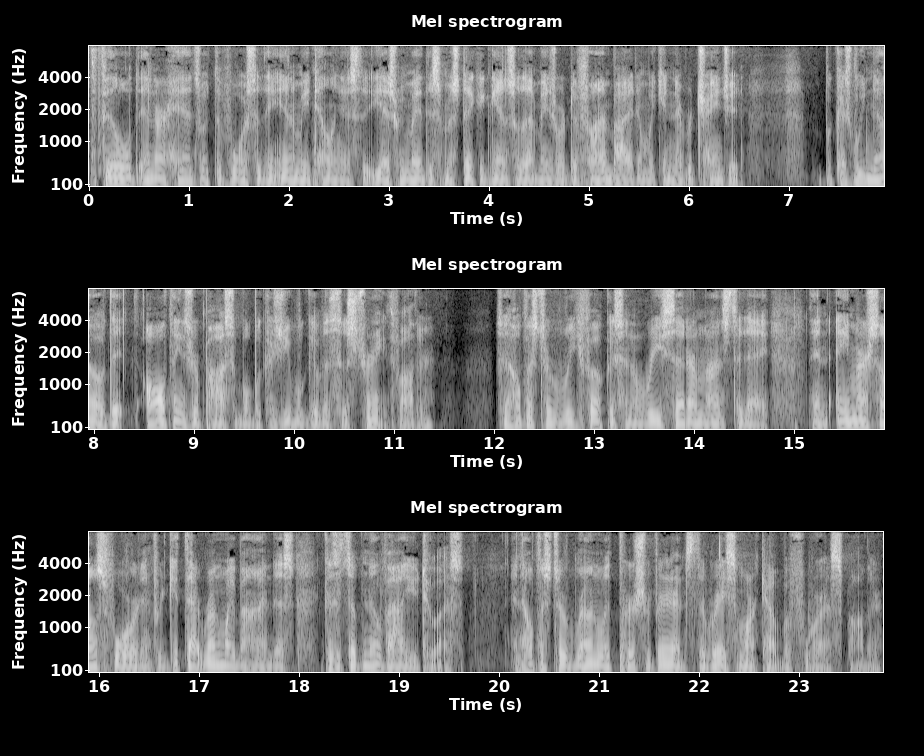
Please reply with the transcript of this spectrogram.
filled in our heads with the voice of the enemy telling us that, yes, we made this mistake again, so that means we're defined by it and we can never change it. Because we know that all things are possible because you will give us the strength, Father. So help us to refocus and reset our minds today and aim ourselves forward and forget that runway behind us because it's of no value to us. And help us to run with perseverance the race marked out before us, Father.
